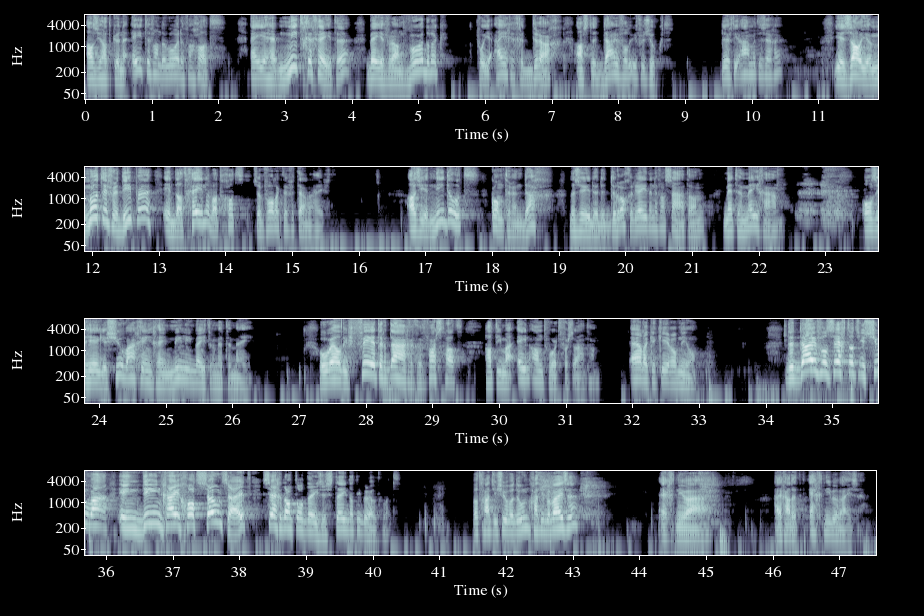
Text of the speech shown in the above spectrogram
Als je had kunnen eten van de woorden van God en je hebt niet gegeten, ben je verantwoordelijk voor je eigen gedrag als de duivel u verzoekt. Durft u aan me te zeggen? Je zal je moeten verdiepen in datgene wat God zijn volk te vertellen heeft. Als je het niet doet, komt er een dag, dan zul je door de drogredenen van Satan met hem meegaan. Onze Heer Yeshua ging geen millimeter met hem mee. Hoewel hij 40 dagen gevast had, had hij maar één antwoord voor Satan. Elke keer opnieuw. De duivel zegt tot Yeshua, indien gij Gods zoon zijt, zeg dan tot deze steen dat hij brood wordt. Wat gaat Yeshua doen? Gaat hij bewijzen? Echt niet waar. Hij gaat het echt niet bewijzen.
